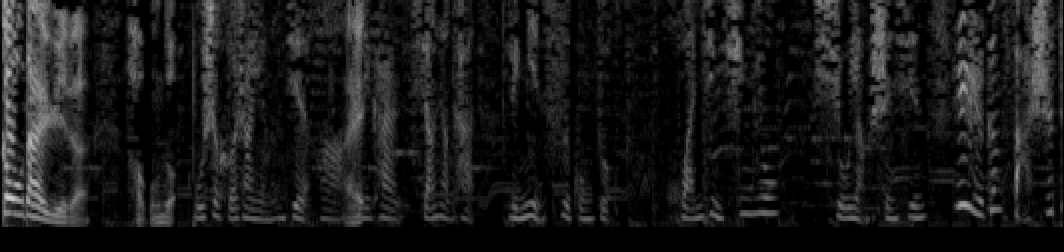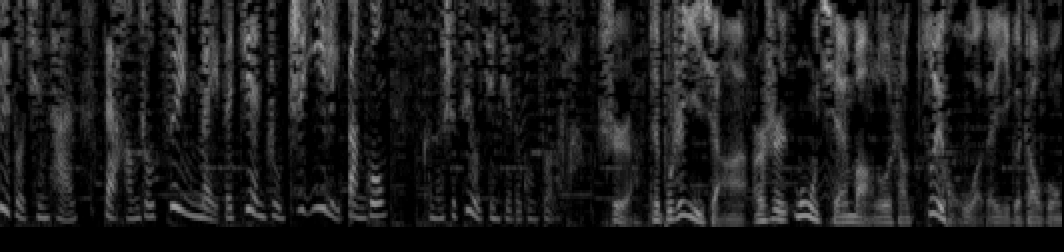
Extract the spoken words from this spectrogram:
高待遇的好工作，不是和尚也能进啊！哎，你看，想想看，灵隐寺工作，环境清幽，修养身心，日日跟法师对坐清谈，在杭州最美的建筑之一里办公，可能是最有境界的工作了吧？是啊，这不是臆想啊，而是目前网络上最火的一个招工。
